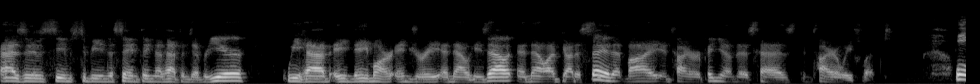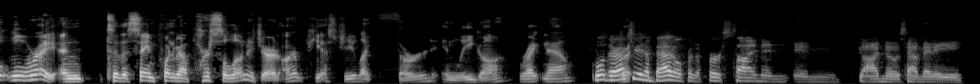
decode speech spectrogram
as is seems to be the same thing that happens every year, we have a Neymar injury, and now he's out. And now I've got to say that my entire opinion on this has entirely flipped. Well, well, right, and to the same point about Barcelona, Jared, aren't PSG like third in Liga right now? Well, they're actually right. in a battle for the first time in in God knows how many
